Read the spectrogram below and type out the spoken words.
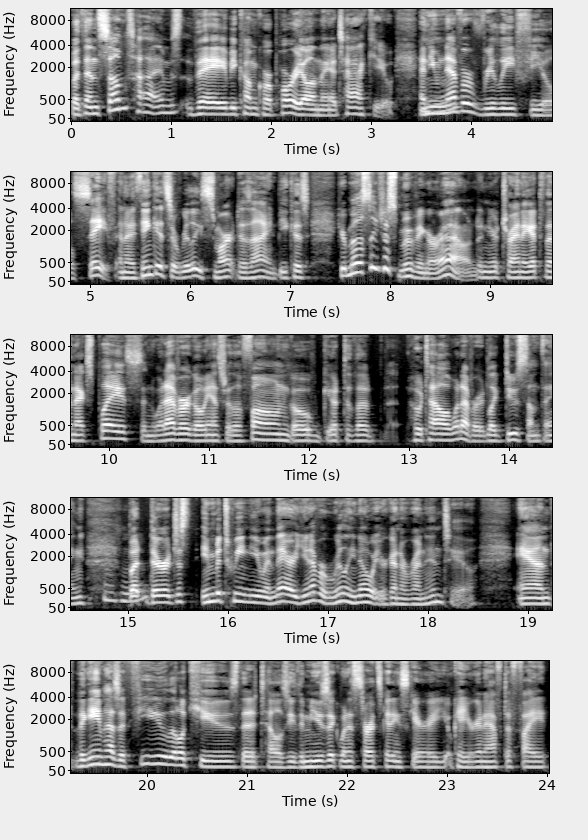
But then sometimes they become corporeal and they attack you. And you mm-hmm. never really feel safe. And I think it's a really smart design because you're mostly just moving around and you're trying to get to the next place and whatever, go answer the phone, go get to the hotel, whatever, like do something. But they're just in between you and there. You never really know what you're going to run into. And the game has a few little cues that it tells you. The music, when it starts getting scary, okay, you're going to have to fight.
